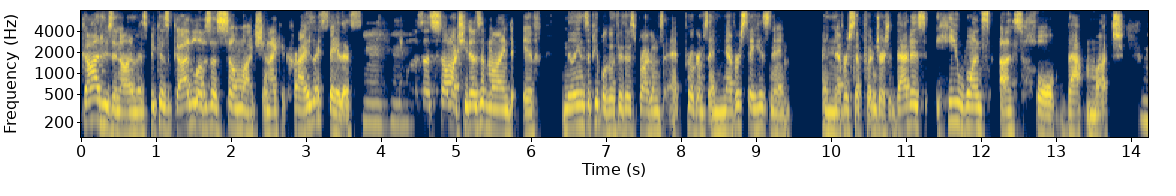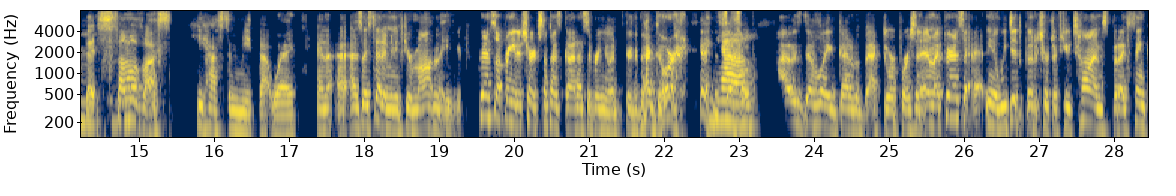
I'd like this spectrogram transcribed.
God who's anonymous because God loves us so much. And I could cry as I say this. Mm-hmm. He loves us so much. He doesn't mind if millions of people go through those programs eh, programs and never say his name and never step foot in church. That is, he wants us whole that much mm-hmm. that some of us he has to meet that way. And uh, as I said, I mean, if your mom, if your parents don't bring you to church, sometimes God has to bring you in through the back door. yeah. So I was definitely kind of a backdoor person. And my parents, uh, you know, we did go to church a few times, but I think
